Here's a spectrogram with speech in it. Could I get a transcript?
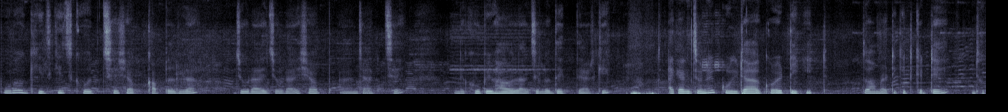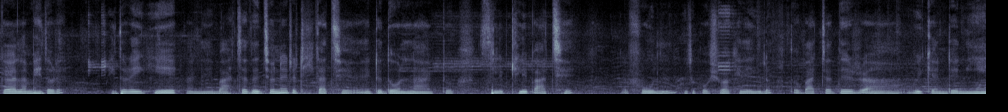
পুরো ঘিচঘিচ করছে সব কাপলরা জোড়ায় জোড়ায় সব যাচ্ছে। মানে খুবই ভালো লাগছিল দেখতে আর কি। এক একজনের কুড়ি টাকা করে টিকিট। তো আমরা টিকিট কেটে ঢুকে গেলাম ভিতরে। ভিতরে গিয়ে মানে বাচ্চাদের জন্য এটা ঠিক আছে, একটু দোলনা, একটু স্লিপ ক্লিপ আছে, ফুল, একটু পশু পাখির এগুলো। তো বাচ্চাদের উইকেন্ডে নিয়ে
